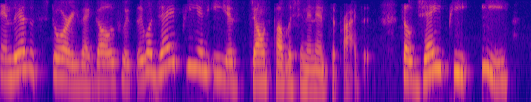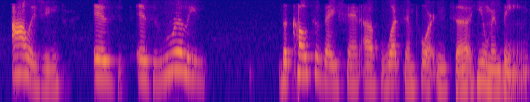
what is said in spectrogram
and there's a story that goes with it. Well, JP&E is Jones Publishing and Enterprises. So JPE ology is is really the cultivation of what's important to human beings.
